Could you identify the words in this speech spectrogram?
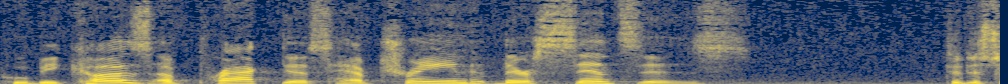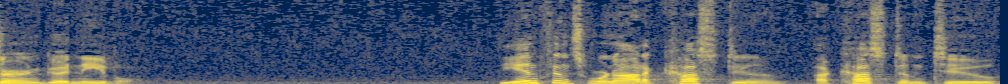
who because of practice have trained their senses to discern good and evil. The infants were not accustomed, accustomed to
